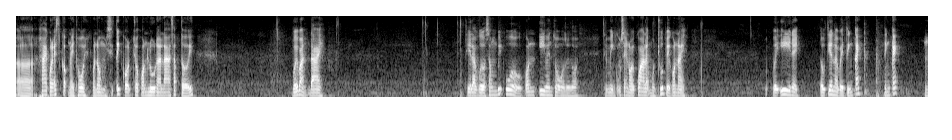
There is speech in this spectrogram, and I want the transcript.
uh, hai con S cộng này thôi. Còn đâu mình sẽ tích con, cho con Lunala sắp tới. Với bản đài thì là vừa xong bit war của con Evental rồi rồi thì mình cũng sẽ nói qua lại một chút về con này. Với Y này, đầu tiên là về tính cách. Tính cách ừ.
